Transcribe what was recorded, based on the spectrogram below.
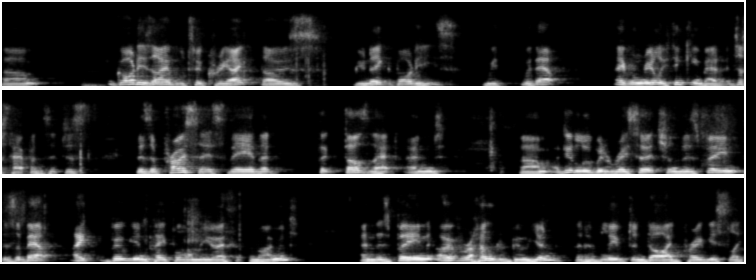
um, God is able to create those unique bodies with without even really thinking about it. It just happens. It just there's a process there that that does that. And um, I did a little bit of research, and there's been there's about eight billion people on the earth at the moment, and there's been over hundred billion that have lived and died previously.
